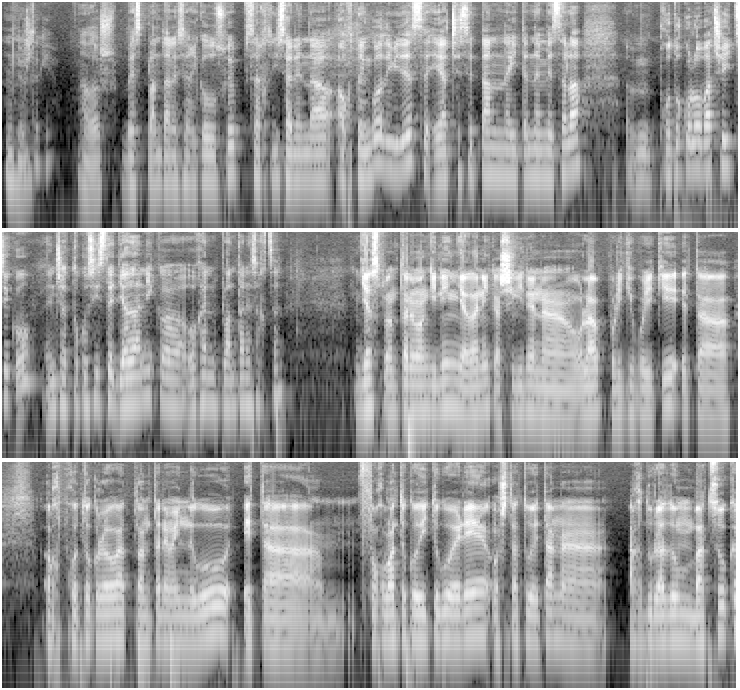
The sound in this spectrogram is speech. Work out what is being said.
mm -hmm. Ados, bez plantan ez erriko duzu, zer izanen da aurtengo, adibidez, EHZ-etan egiten den bezala, um, protokolo bat seitzeko, entzatuko ziste jadanik horren uh, plantan ezartzen? Jaz plantan eman ginen, jadanik hasi ginen hola, poliki-poliki, eta hor protokolo bat plantan eman dugu, eta um, formatuko ditugu ere, ostatuetan uh, arduradun batzuk,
